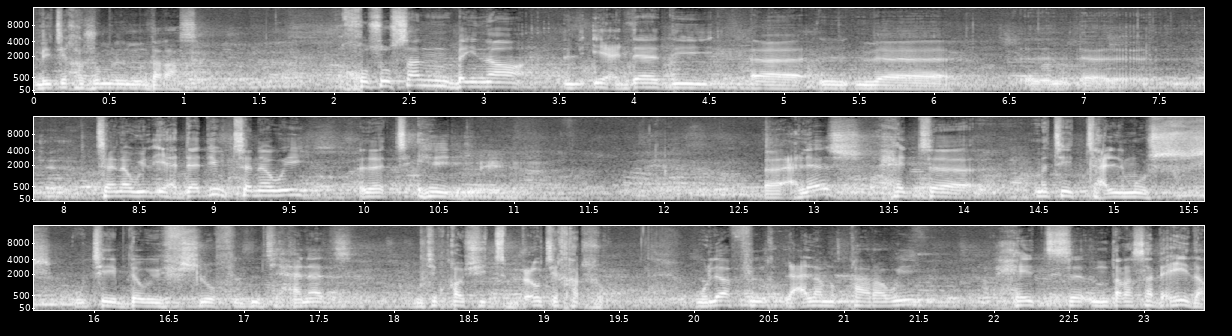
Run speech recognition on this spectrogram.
اللي تيخرجوا من المدرسة. خصوصا بين الإعدادي الثانوي الإعدادي والثانوي التاهيلي علاش؟ حيت ما تيتعلموش وتيبداو يفشلوا في الامتحانات ما تيبقاوش يتبعوا تيخرجوا ولا في العالم القروي حيت المدرسة بعيدة.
